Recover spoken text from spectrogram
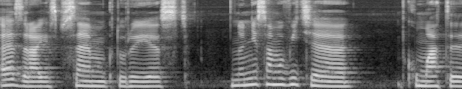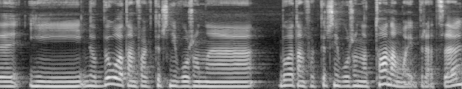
Ezra jest psem, który jest no niesamowicie kumaty i no było tam faktycznie włożona, była tam faktycznie włożona tona mojej pracy.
